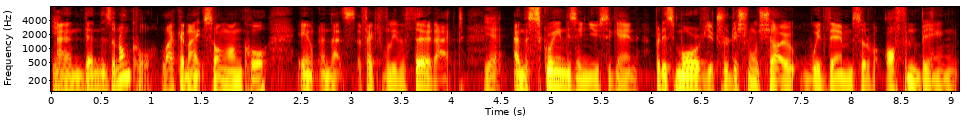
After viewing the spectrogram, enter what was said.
Yep. And then there's an encore, like an eight song encore, and that's effectively the third act. Yeah. And the screen is in use again, but it's more of your traditional show with them sort of often being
